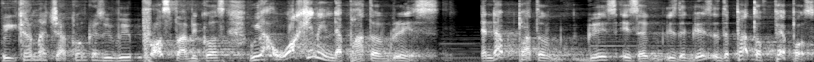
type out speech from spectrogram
we become natural conquerors, we will prosper because we are walking in the path of grace. And that path of grace is, a, is the grace, is the path of purpose.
